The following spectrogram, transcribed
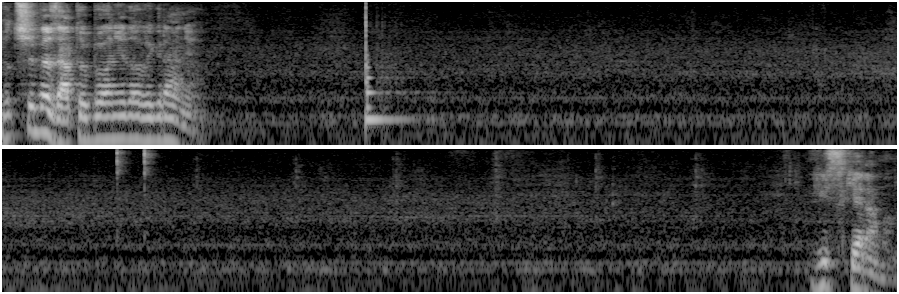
No trzy bezatu było nie do wygrania. Wiskiera mam.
